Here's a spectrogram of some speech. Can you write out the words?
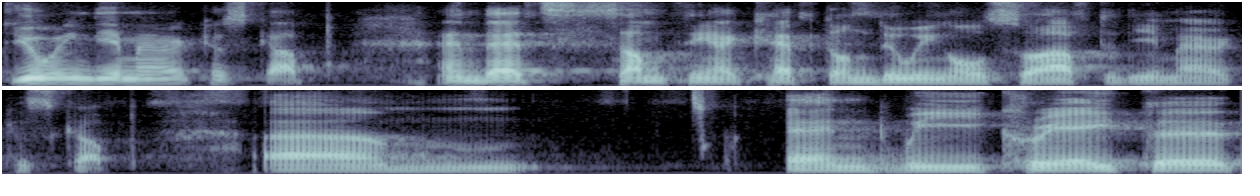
during the america's cup and that's something i kept on doing also after the america's cup um, and we created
